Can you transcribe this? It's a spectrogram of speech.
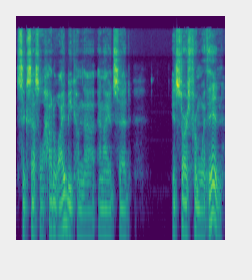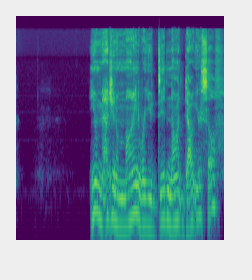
successful how do i become that and i had said it starts from within. You imagine a mind where you did not doubt yourself?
